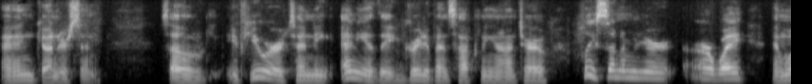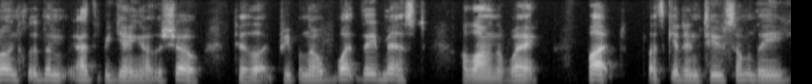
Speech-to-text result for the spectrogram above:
and Gunderson. So, if you are attending any of the great events happening in Ontario, please send them your our way, and we'll include them at the beginning of the show to let people know what they missed along the way. But let's get into some of the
